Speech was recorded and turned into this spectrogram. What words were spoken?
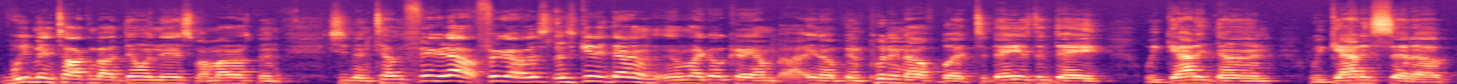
we've been talking about doing this. My mom's been, she's been telling, figure it out, figure out, let's, let's get it done. And I'm like, okay, I'm, you know, been putting off, but today is the day. We got it done. We got it set up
